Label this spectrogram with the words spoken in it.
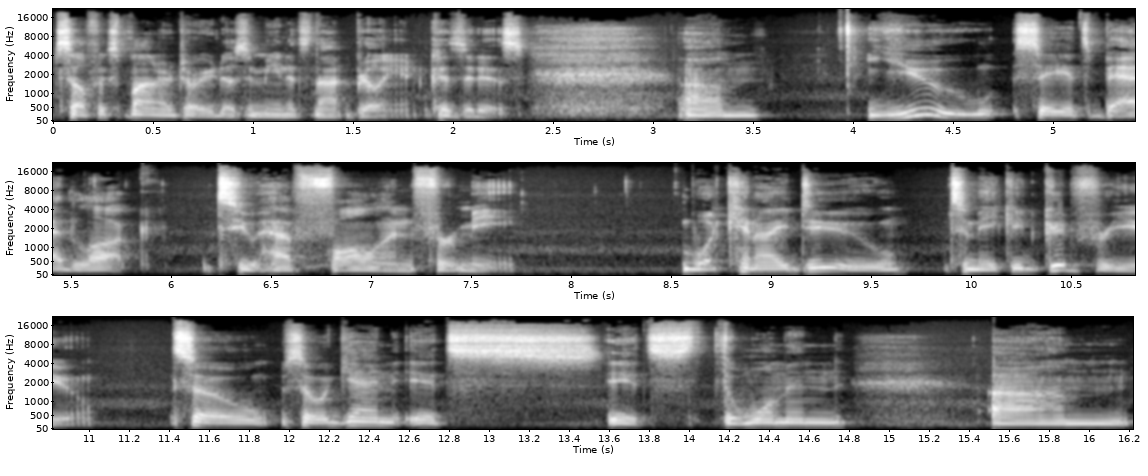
self-explanatory doesn't mean it's not brilliant, because it is. Um, you say it's bad luck to have fallen for me what can I do to make it good for you? So so again, it's it's the woman um,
